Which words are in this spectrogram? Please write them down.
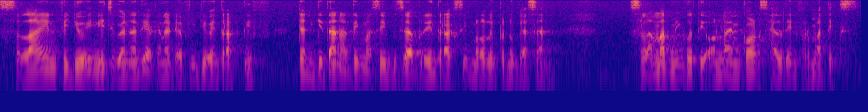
Selain video ini juga nanti akan ada video interaktif dan kita nanti masih bisa berinteraksi melalui penugasan. Selamat mengikuti online course Health Informatics.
